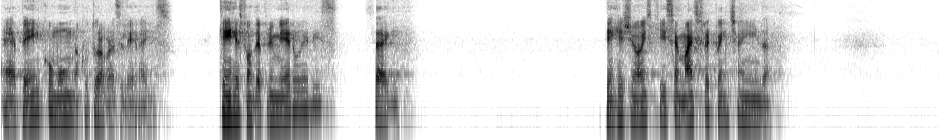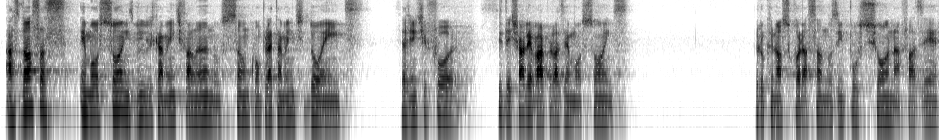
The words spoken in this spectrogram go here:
É bem comum na cultura brasileira isso. Quem responder primeiro, eles seguem. Tem regiões que isso é mais frequente ainda. As nossas emoções, biblicamente falando, são completamente doentes. Se a gente for se deixar levar pelas emoções, pelo que nosso coração nos impulsiona a fazer,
